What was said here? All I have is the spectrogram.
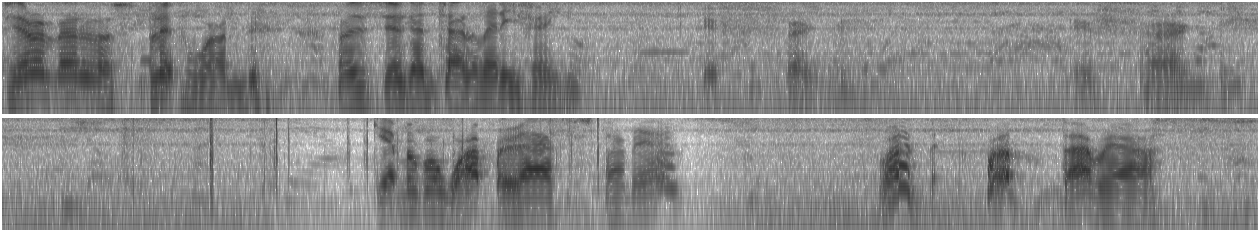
Zero letter a split one. I'm still gonna tell him anything. If uh, uh, Get me a whopper ass, dumbass. What a, what a dumbass.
